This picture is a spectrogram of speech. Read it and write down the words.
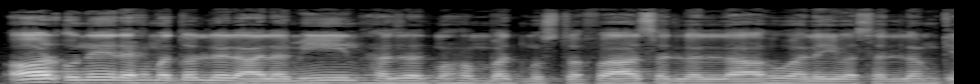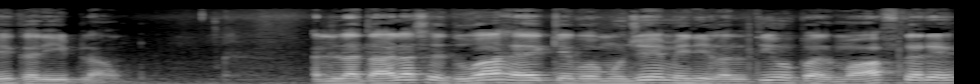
اور انہیں رحمت للعالمین حضرت محمد مصطفیٰ صلی اللہ علیہ وسلم کے قریب لاؤں۔ اللہ تعالیٰ سے دعا ہے کہ وہ مجھے میری غلطیوں پر معاف کرے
